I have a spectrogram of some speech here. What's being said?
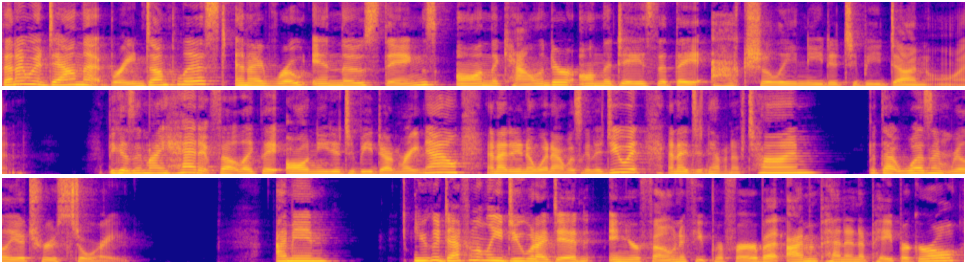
Then I went down that brain dump list and I wrote in those things on the calendar on the days that they actually needed to be done on. Because in my head, it felt like they all needed to be done right now, and I didn't know when I was going to do it, and I didn't have enough time. But that wasn't really a true story. I mean, you could definitely do what I did in your phone if you prefer, but I'm a pen and a paper girl.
